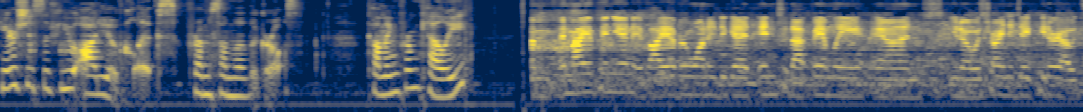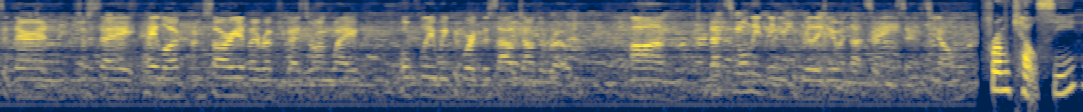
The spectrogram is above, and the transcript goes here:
Here's just a few audio clips from some of the girls. Coming from Kelley, um, In my opinion, if I ever wanted to get into that family and, you know, was trying to date Peter, I would sit there and just say, hey, look, I'm sorry if I rubbed you guys the wrong way. Hopefully we could work this out down the road. Um, that's the only thing you could really do in that circumstance, you know? from Kelsey,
